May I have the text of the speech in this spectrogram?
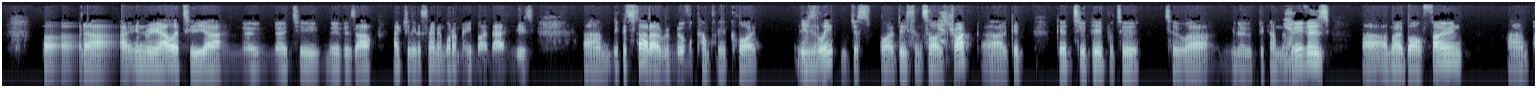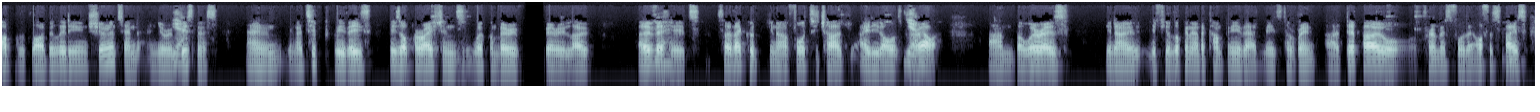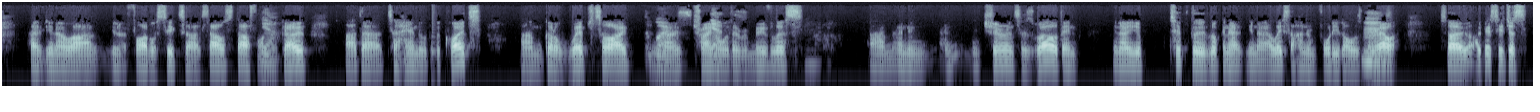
But uh, in reality, uh, no, no two movers are actually the same. And what I mean by that is um, you could start a removal company quite Yeah. easily, just buy a decent sized truck, uh, get get two people to to uh, you know become the Yeah. movers, uh, a mobile phone, um, public liability insurance, and, and you're in Yeah. business. And you know typically these these operations work on very very low overheads, so they could you know afford to charge eighty dollars per hour. Um, but whereas you know if you're looking at a company that needs to rent a depot or a premise for their office Mm-hmm. space, have you know uh, you know five or six uh, sales staff on Yeah. the go uh, the, to handle the quotes. Um, got a website, you know, train Yeah. all the removalists, um, and, in, and insurance as well. Then you know you're typically looking at you know at least one hundred and forty dollars per Mm. hour. So I guess you just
